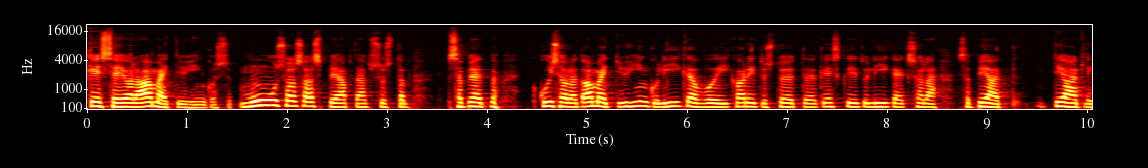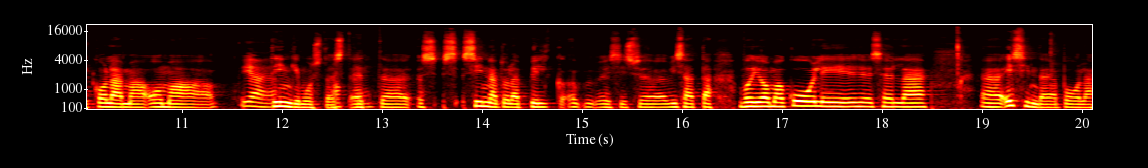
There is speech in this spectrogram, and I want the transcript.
kes ei ole ametiühingus, muus osas peab, täpsustab, sa pead, noh, kui sa oled ametiühingu liige või haridustöötaja keskliidu liige, eks ole, sa pead teadlik olema oma ja, ja. tingimustest okay., et äh, sinna tuleb pilk siis äh, visata või oma kooli selle esindaja poole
